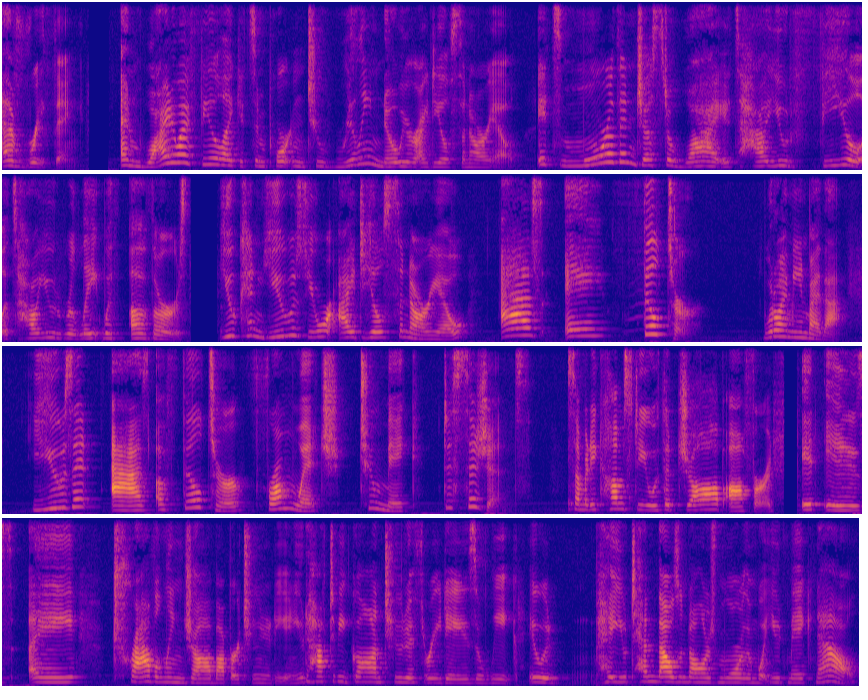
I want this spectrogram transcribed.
everything. And why do I feel like it's important to really know your ideal scenario? It's more than just a why, it's how you'd feel, it's how you'd relate with others. You can use your ideal scenario as a filter. What do I mean by that? Use it as a filter from which to make decisions. Somebody comes to you with a job offer. It is a traveling job opportunity and you'd have to be gone two to three days a week. It would pay you $10,000 more than what you'd make now.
